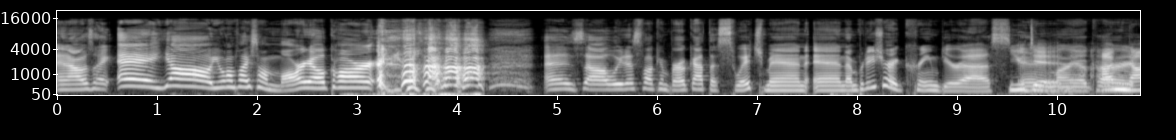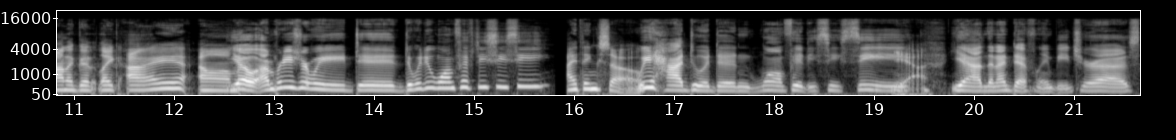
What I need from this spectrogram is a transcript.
and I was like, "Hey, yo, you want to play some Mario Kart?" and so we just fucking broke out the Switch, man. And I'm pretty sure I creamed your ass. you in did Mario Kart. I'm not a good like I um Yo, I'm pretty sure we did. Did we do 150cc? I think so. We had to have done 150cc. yeah. Yeah, then I definitely beat your ass.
